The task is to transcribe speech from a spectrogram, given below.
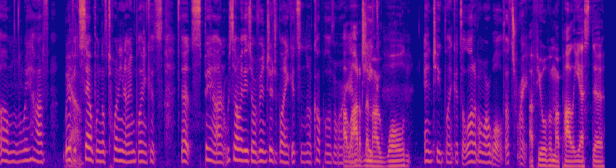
um we have we have Yeah. a sampling of 29 blankets that span some of these are vintage blankets and a couple of them are A lot of them are wool. antique blankets. A lot of them are wool, that's right. A few of them are polyester.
